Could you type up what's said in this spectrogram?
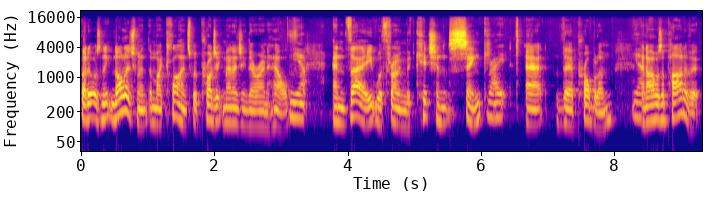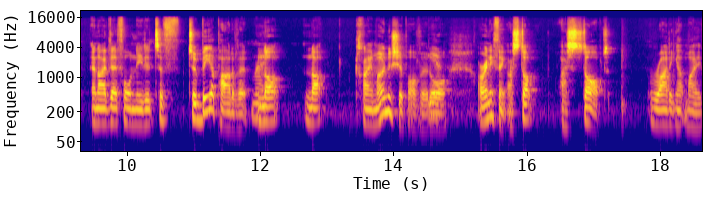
But it was an acknowledgement that my clients were project managing their own health. Yeah. And they were throwing the kitchen sink Right. at their problem, Yeah. and I was a part of it, and I therefore needed to f- to be a part of it, Right. not not claim ownership of it or Yeah. or anything. I stopped. I stopped writing up my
